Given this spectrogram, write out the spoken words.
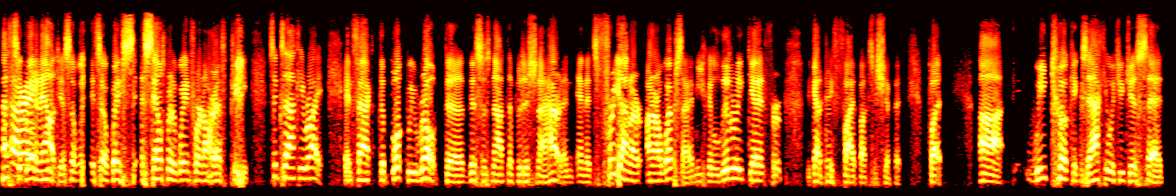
that's All a great right. analogy. So it's a, a salesperson waiting for an RFP. It's exactly right. In fact, the book we wrote, the, "This Is Not the Position I Hired," and, and it's free on our on our website. I mean, you can literally get it for. You got to pay five bucks to ship it, but uh, we took exactly what you just said.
